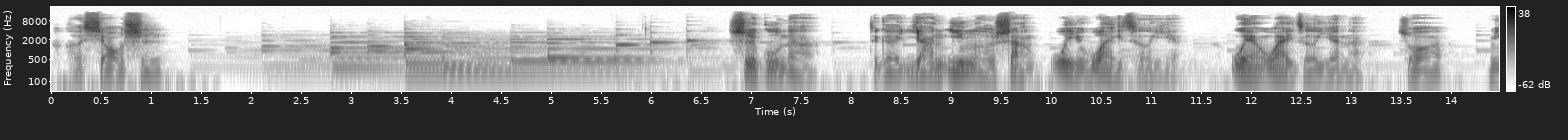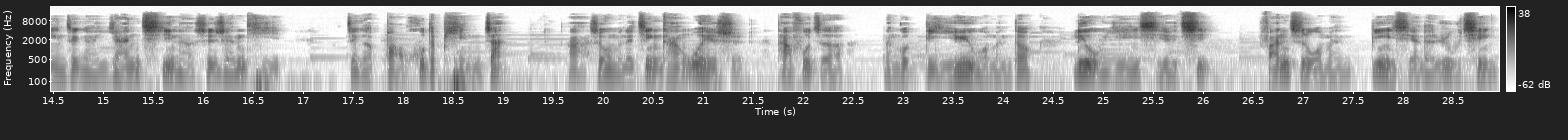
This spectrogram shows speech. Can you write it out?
和消失。是故呢，这个阳阴而上，为外者也。为外者也呢，说明这个阳气呢是人体这个保护的屏障啊，是我们的健康卫士，它负责能够抵御我们的六淫邪气，防止我们病邪的入侵。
